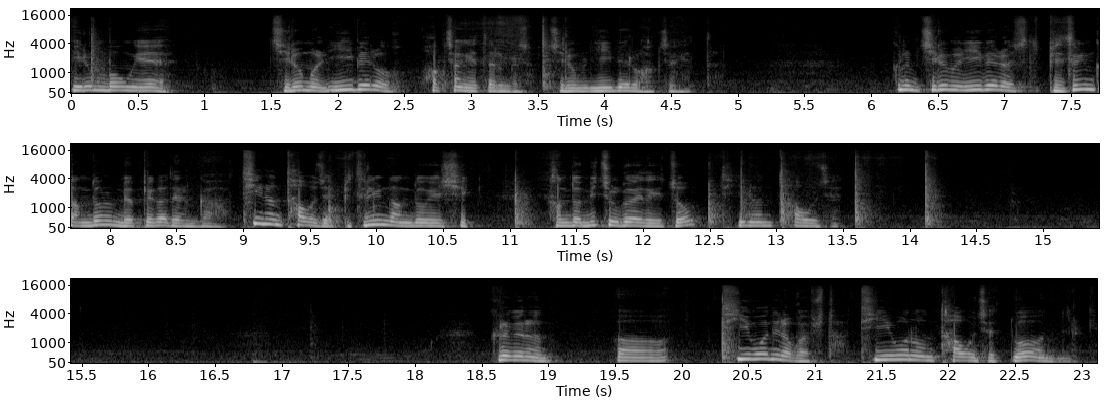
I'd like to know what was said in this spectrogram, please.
이런 봉에 지름을 2배로 확장했다는 거죠. 지름을 2배로 확장했다. 그럼 지름을 2배로 했을 때 비틀림 강도는 몇 배가 되는가? T는 타우제, 비틀림 강도의 식, 강도 밑줄 그어야 되겠죠? T는 타우제. 그러면은, 어, T1이라고 합시다. T1은 타우 Z1, 이렇게.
